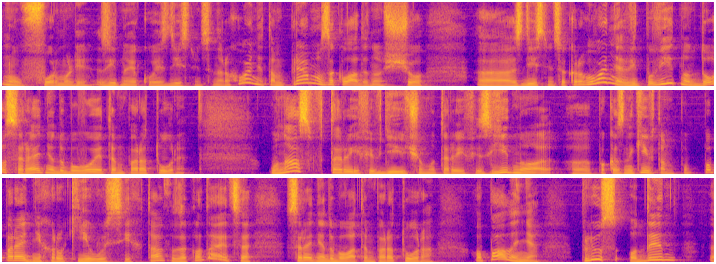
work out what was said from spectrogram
ну, в формулі, згідно якої здійснюється нарахування, там прямо закладено, що е, здійснюється коригування відповідно до середньодобової температури. У нас в тарифі, в діючому тарифі, згідно е, показників там, попередніх років усіх, так, закладається середньодобова температура опалення плюс 1, е,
